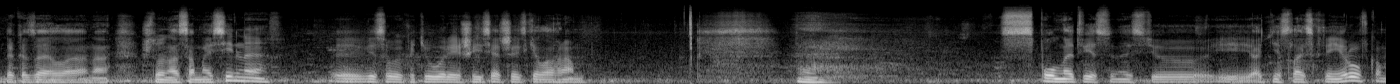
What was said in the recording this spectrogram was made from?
Доказала она, что она самая сильная э, в весовой категории 66 килограмм. с полной ответственностью и отнеслась к тренировкам.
